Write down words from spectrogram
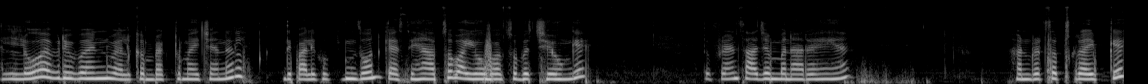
Hello everyone welcome back to my channel Deepali cooking zone कैसे हैं आप सब? आई होप आप सब अच्छे होंगे। तो फ्रेंड्स आज हम बना रहे हैं हंड्रेड सब्सक्राइब के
